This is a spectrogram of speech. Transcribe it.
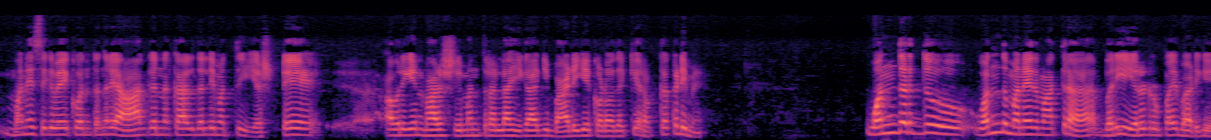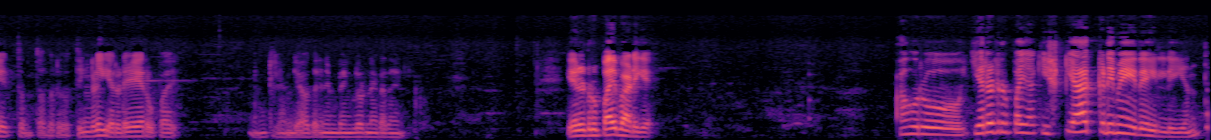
ಮನೆ ಸಿಗಬೇಕು ಅಂತಂದರೆ ಆಗಿನ ಕಾಲದಲ್ಲಿ ಮತ್ತೆ ಎಷ್ಟೇ ಅವರಿಗೇನು ಭಾಳ ಶ್ರೀಮಂತರಲ್ಲ, ಹೀಗಾಗಿ ಬಾಡಿಗೆ ಕೊಡೋದಕ್ಕೆ ರೊಕ್ಕ ಕಡಿಮೆ. ಒಂದರದ್ದು ಒಂದು ಮನೆಯದು ಮಾತ್ರ ಬರೀ ಎರಡು ರೂಪಾಯಿ ಬಾಡಿಗೆ ಇತ್ತು ಅಂತಂದ್ರು. ತಿಂಗಳಿಗೆ ಎರಡೇ ರೂಪಾಯಿ. ಹಂಗೆ ಯಾವ್ದಾರು ನಿಮ್ಮ ಬೆಂಗಳೂರಿನಾಗ ಅದೇನು ಎರಡು ರೂಪಾಯಿ ಬಾಡಿಗೆ. ಅವರು ಎರಡು ರೂಪಾಯಿ ಯಾಕೆ ಇಷ್ಟು ಯಾಕೆ ಕಡಿಮೆ ಇದೆ ಇಲ್ಲಿ ಅಂತ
